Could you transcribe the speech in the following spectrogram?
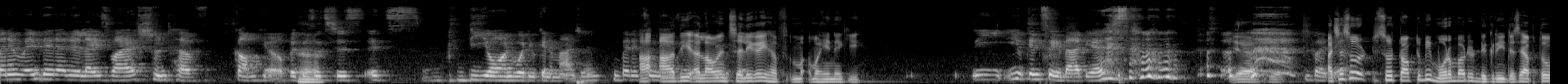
when I went there, I realized why I shouldn't have come here because it's just it's beyond what you can imagine. But it's amazing. आधी अलाउंस चली गई हफ- म- महीने की Y- You can say that, yes. But अच्छा सो सो टॉक टू बी मोर अबाउट योर डिग्री जैसे अब तो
